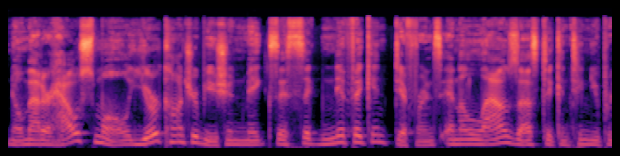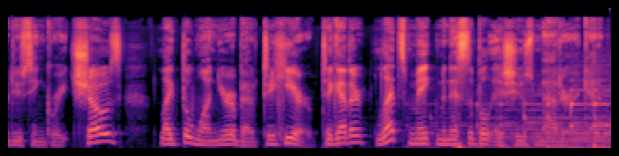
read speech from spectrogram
No matter how small, your contribution makes a significant difference and allows us to continue producing great shows like the one you're about to hear. Together, let's make municipal issues matter again.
